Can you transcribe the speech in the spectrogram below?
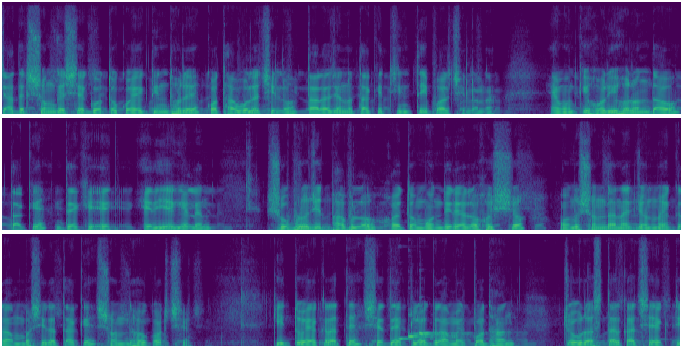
যাদের সঙ্গে সে গত কয়েকদিন ধরে কথা বলেছিল, তারা যেন তাকে চিনতেই পারছিল না। এমনকি হরিহরণ দাও তাকে দেখে এড়িয়ে গেলেন। শুভ্রজিৎ ভাবল, হয়তো মন্দিরের রহস্য অনুসন্ধানের জন্য গ্রামবাসীরা তাকে সন্দেহ করছে। কিন্তু এক রাতে সে দেখল গ্রামের প্রধান চৌরাস্তার কাছে একটি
